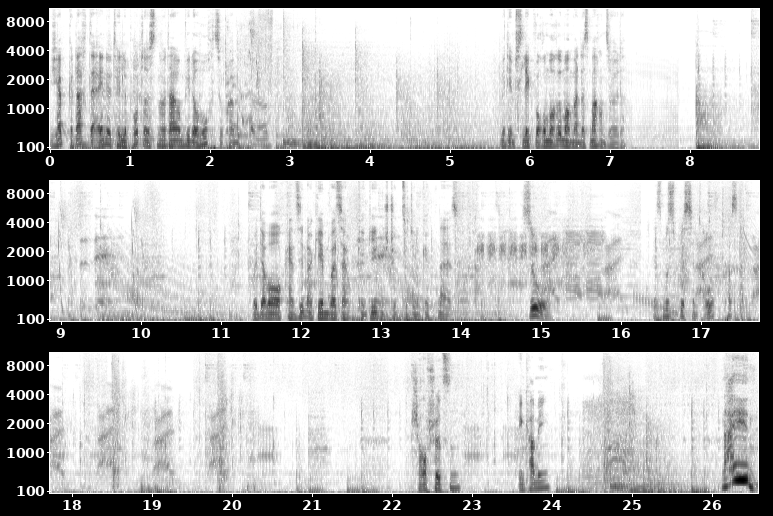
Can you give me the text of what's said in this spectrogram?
Ich habe gedacht, der eine Teleporter ist nur da, um wieder hochzukommen. Mit dem Slick, warum auch immer man das machen sollte. Würde aber auch keinen Sinn ergeben, weil es ja auch kein Gegenstück zu dem gibt. Na, ist egal. So. Jetzt muss ich ein bisschen aufpassen. Scharfschützen. Incoming. Nein!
